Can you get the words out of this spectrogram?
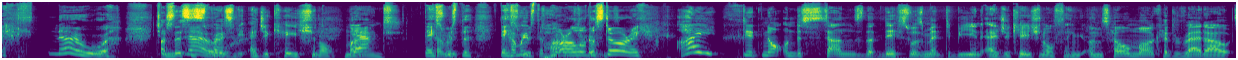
no. And this no. is supposed to be educational mind This Can was we- the this was the moral of the story. I did not understand that this was meant to be an educational thing until Mark had read out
